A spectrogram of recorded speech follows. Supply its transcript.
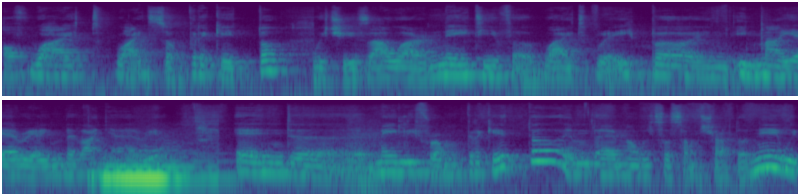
of white wines. So Grechetto, which is our native uh, white grape uh, in, in my area, in Bevagna area, and uh, mainly from Grechetto, and then also some Chardonnay we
